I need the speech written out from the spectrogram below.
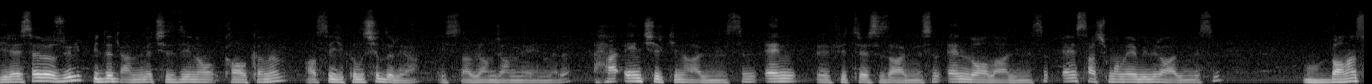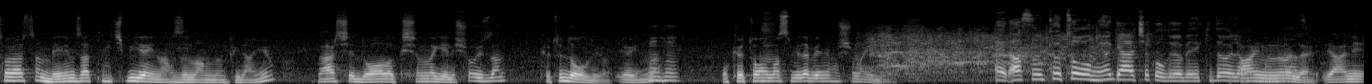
Bireysel özgürlük bir de kendine çizdiğin o kalkanın aslında yıkılışıdır ya Instagram canlı yayınları. En çirkin halindesin, en e, filtresiz halindesin, en doğal halindesin, en saçmalayabilir halindesin. Bana sorarsan benim zaten hiçbir yayına hazırlandığım falan yok. Her şey doğal akışında gelişiyor. O yüzden kötü de oluyor yayınlar. O kötü olması bile benim hoşuma gidiyor. Evet aslında kötü olmuyor, gerçek oluyor belki de öyle Aynen öyle. lazım. Yani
